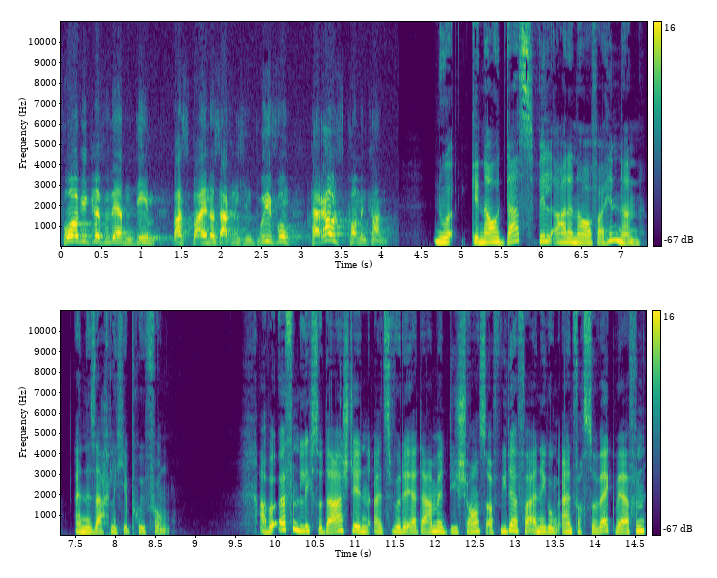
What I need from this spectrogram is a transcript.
vorgegriffen werden dem, was bei einer sachlichen Prüfung herauskommen kann. Nur genau das will Adenauer verhindern, eine sachliche Prüfung. Aber öffentlich so dastehen, als würde er damit die Chance auf Wiedervereinigung einfach so wegwerfen,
